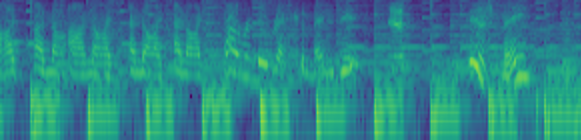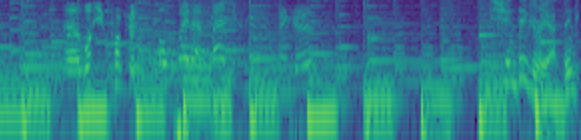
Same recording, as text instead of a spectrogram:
I, and I, and I, and I, and I thoroughly recommend it. Yeah. Excuse me. Uh, what's your problem? Oh, play that magic, Mr. Fingers. Shindiggery, I think.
